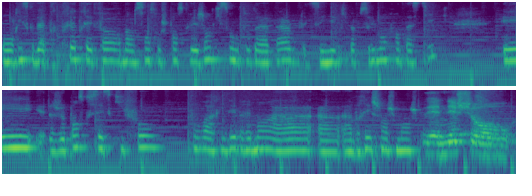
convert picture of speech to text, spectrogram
on, on risque d'être très très fort dans le sens où je pense que les gens qui sont autour de la table, c'est une équipe absolument fantastique. Et je pense que c'est ce qu'il faut pour arriver vraiment à, à, un vrai changement. The initial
